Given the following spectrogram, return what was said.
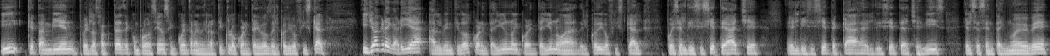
y que también pues las facultades de comprobación se encuentran en el artículo 42 del Código Fiscal. Y yo agregaría al 22, 41 y 41A del Código Fiscal pues el 17H, el 17K, el 17H bis, el 69B,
